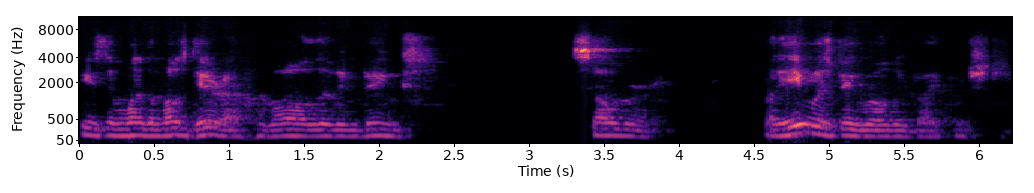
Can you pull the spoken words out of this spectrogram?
He's the, one of the most Dhira of all living beings, sober. But he was bewildered by Krishna.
